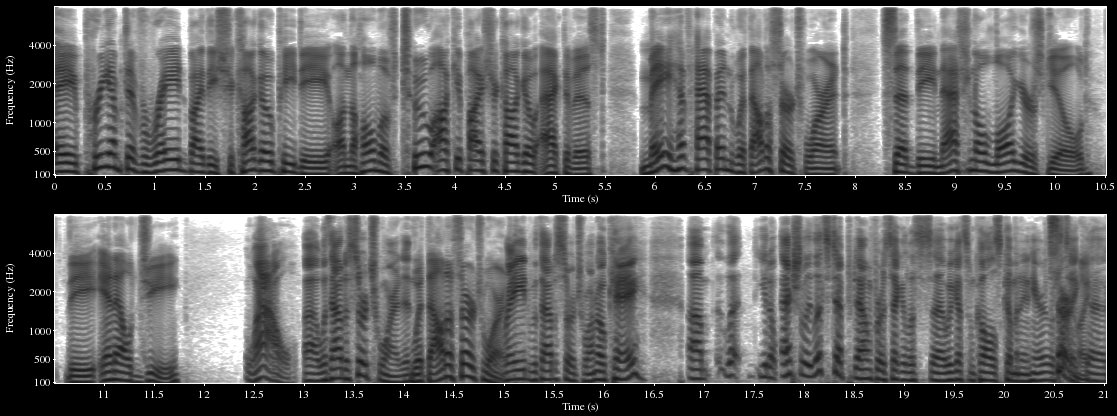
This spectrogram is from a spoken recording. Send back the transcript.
A preemptive raid by the Chicago PD on the home of two Occupy Chicago activists may have happened without a search warrant, said the National Lawyers Guild, the NLG. Wow, uh, without a search warrant. And without a search warrant. raid without a search warrant. Okay. Um, let, you know, actually, let's step down for a second. Let's. Uh, we got some calls coming in here. Let's Certainly. take uh,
